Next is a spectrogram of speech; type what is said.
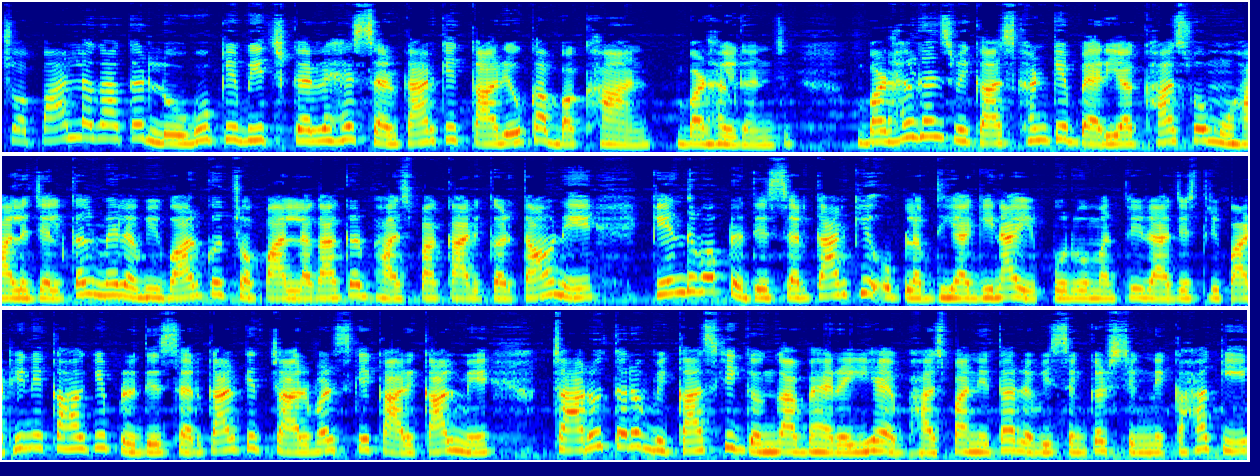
चौपाल लगाकर लोगों के बीच कर रहे सरकार के कार्यों का बखान बढ़लगंज बढ़लगंज विकासखंड के बैरिया खास व मोहाल जलकल में रविवार को चौपाल लगाकर भाजपा कार्यकर्ताओं ने केंद्र व प्रदेश सरकार की उपलब्धियाँ गिनाई। पूर्व मंत्री राजेश त्रिपाठी ने कहा कि प्रदेश सरकार के चार वर्ष के कार्यकाल में चारों तरफ़ विकास की गंगा बह रही है। भाजपा नेता रविशंकर सिंह ने कहा कि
